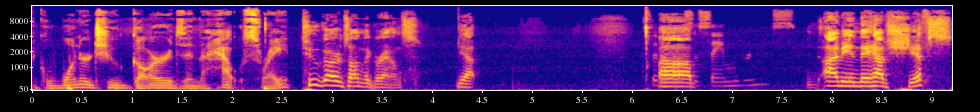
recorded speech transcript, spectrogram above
like one or two guards in the house, right? two guards on the grounds. Yep. Is it always Uh, the same ones? I mean, they have shifts.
